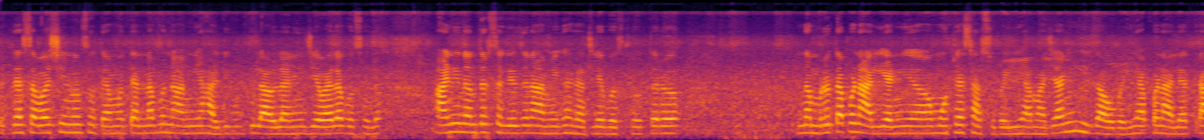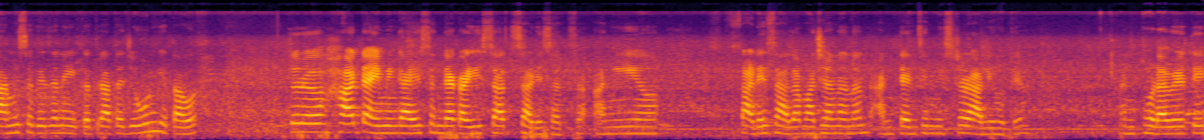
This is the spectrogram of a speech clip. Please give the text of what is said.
तर त्या सवाशीनच होत्या. मग त्यांना पण आम्ही हळदी कुंकू लावलं आणि जेवायला बसवलं. आणि नंतर सगळेजण आम्ही घरातले बसलो. तर नम्रता पण आली आणि मोठ्या सासूबाई ह्या माझ्या आणि ही जाऊबाई ह्या पण आल्या. तर आम्ही सगळेजण एकत्र आता जेवून घेत आहोत. तर हा टायमिंग आहे संध्याकाळी सात साडेसातचा आणि साडेसहाला माझ्या ननद आणि त्यांचे मिस्टर आले होते. आणि थोडा वेळ ते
